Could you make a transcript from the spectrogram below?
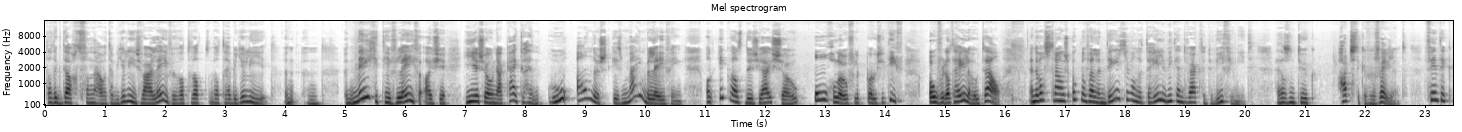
dat ik dacht van, nou, wat hebben jullie een zwaar leven? Wat, wat, wat hebben jullie een, een, een negatief leven als je hier zo naar kijkt? En hoe anders is mijn beleving? Want ik was dus juist zo ongelooflijk positief over dat hele hotel. En er was trouwens ook nog wel een dingetje, want het hele weekend werkte de wifi niet. En dat is natuurlijk hartstikke vervelend. Vind ik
